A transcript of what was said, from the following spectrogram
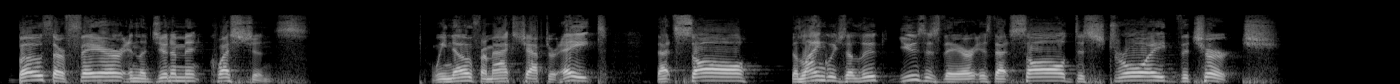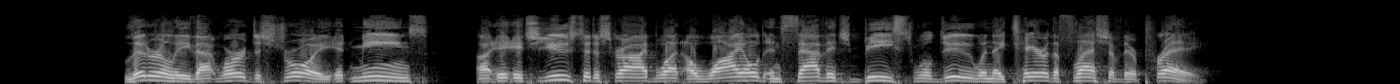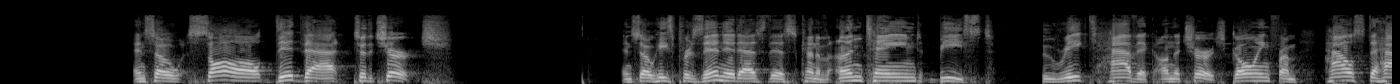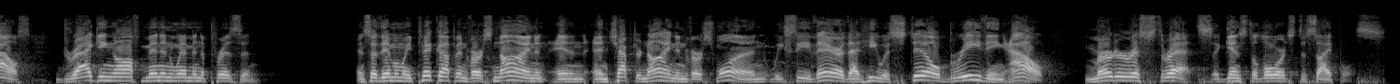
Both are fair and legitimate questions. We know from Acts chapter 8 that Saul, the language that Luke uses there is that Saul destroyed the church. Literally, that word destroy, it means uh, it, it's used to describe what a wild and savage beast will do when they tear the flesh of their prey. And so Saul did that to the church. And so he's presented as this kind of untamed beast who wreaked havoc on the church, going from house to house, dragging off men and women to prison. And so then when we pick up in verse 9 and, and, and, chapter 9 in verse 1, we see there that he was still breathing out murderous threats against the Lord's disciples.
